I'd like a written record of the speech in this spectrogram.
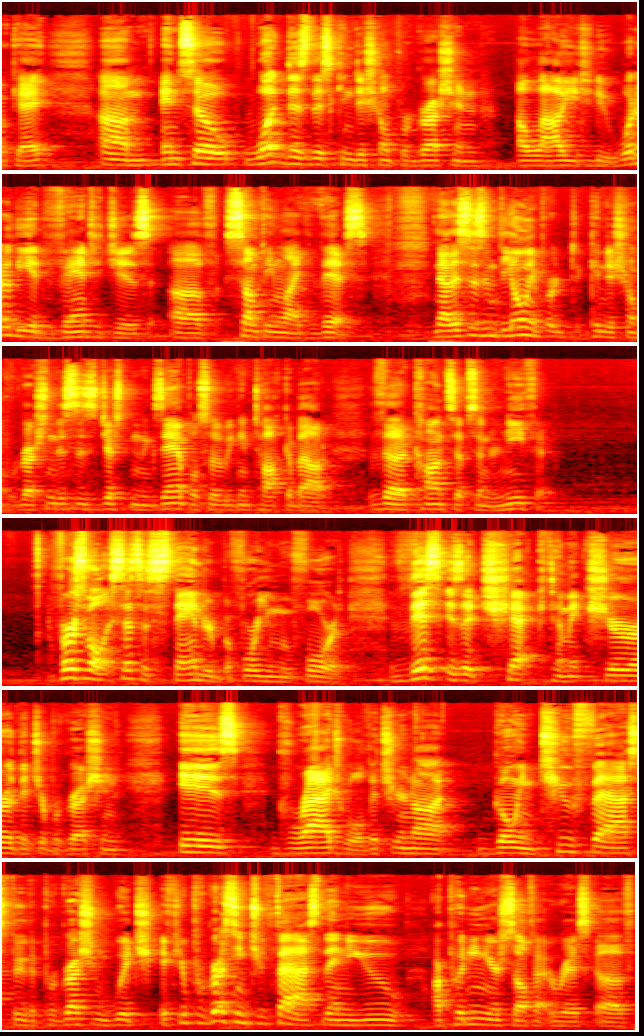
Okay? Um, and so, what does this conditional progression allow you to do? What are the advantages of something like this? Now, this isn't the only pro- conditional progression, this is just an example so that we can talk about the concepts underneath it. First of all, it sets a standard before you move forward. This is a check to make sure that your progression is gradual, that you're not going too fast through the progression, which, if you're progressing too fast, then you are putting yourself at risk of,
